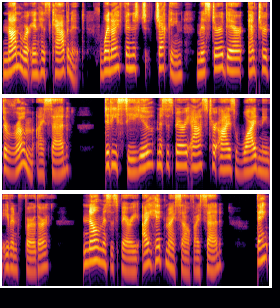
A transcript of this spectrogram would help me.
None were in his cabinet. When I finished checking, Mr. Adair entered the room, I said. Did he see you? Mrs. Barry asked, her eyes widening even further. No, Mrs. Barry, I hid myself, I said. Thank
